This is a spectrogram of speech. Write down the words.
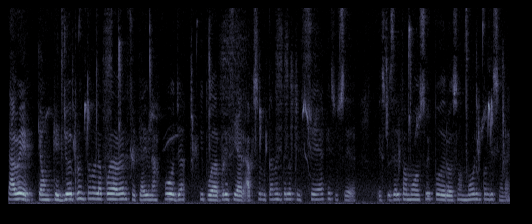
saber que aunque yo de pronto no la pueda ver, sé que hay una joya y puedo apreciar absolutamente lo que sea que suceda. Esto es el famoso y poderoso amor incondicional.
